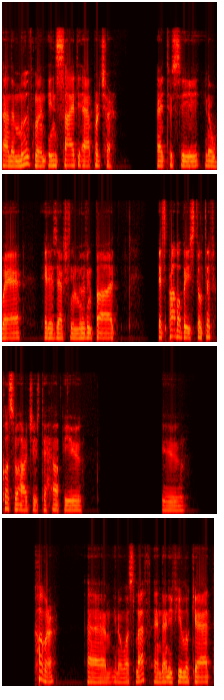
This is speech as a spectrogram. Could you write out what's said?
uh, the movement inside the aperture, right, to see you know where it is actually moving. But it's probably still difficult, so I'll just to help you to cover, um, you know, what's left. And then if you look at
